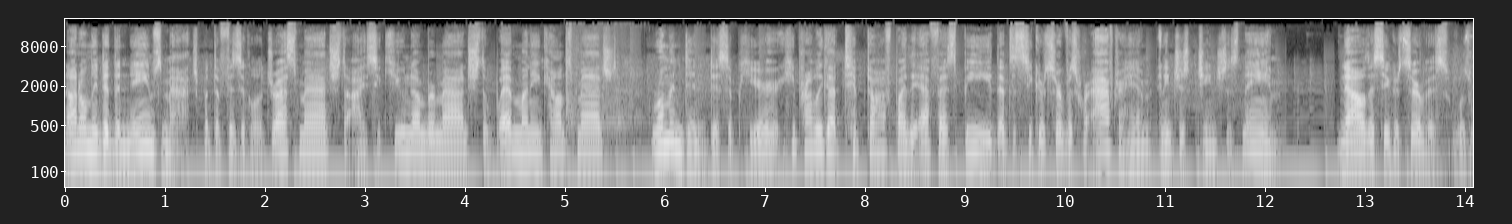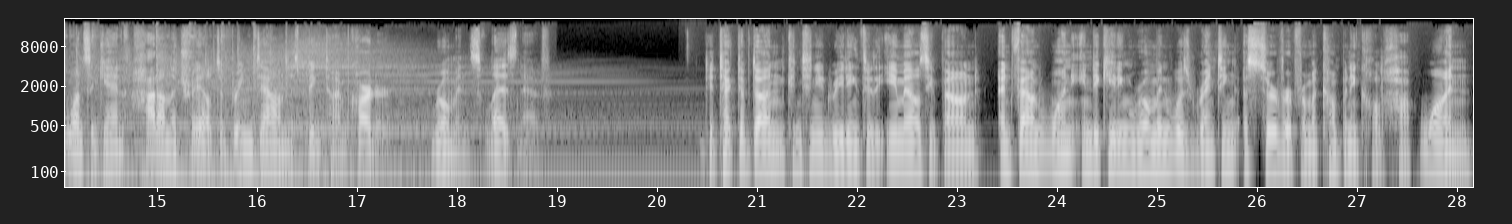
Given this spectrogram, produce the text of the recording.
Not only did the names match, but the physical address matched, the ICQ number matched, the web money accounts matched. Roman didn't disappear. He probably got tipped off by the FSB that the Secret Service were after him and he just changed his name. Now the Secret Service was once again hot on the trail to bring down this big time carder, Roman Seleznev. Detective Dunn continued reading through the emails he found and found one indicating Roman was renting a server from a company called Hop One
